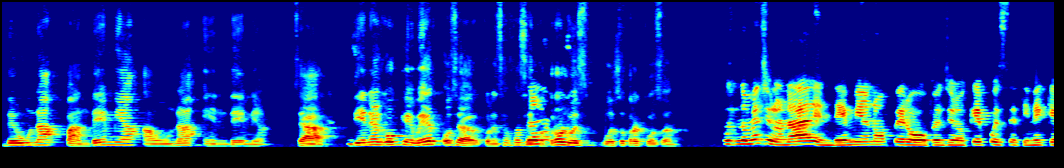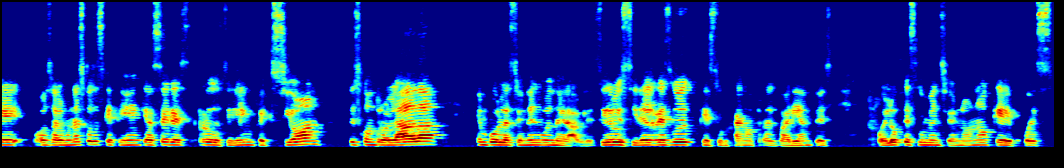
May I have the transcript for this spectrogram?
de una pandemia a una endemia. O sea, ¿tiene algo que ver, o sea, con esa fase de control o es, o es otra cosa? Pues no mencionó nada de endemia, ¿no? Pero mencionó que pues se tiene que, o sea, algunas cosas que tienen que hacer es reducir la infección descontrolada en poblaciones vulnerables y reducir el riesgo de que surjan otras variantes. Fue lo que se mencionó, ¿no? Que pues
